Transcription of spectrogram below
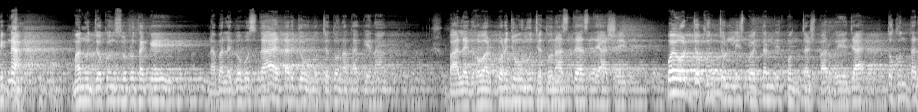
ঠিক না? মানুষ যখন ছোট থাকে, নাবালেগ অবস্থায় তার যৌন চেতনা থাকে না। বালেগ হওয়ার পরে যৌন চেতনা আস্তে আস্তে আসে। বয়স যখন চল্লিশ, পঁয়তাল্লিশ, পঞ্চাশ পার হয়ে যায়, তখন তার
